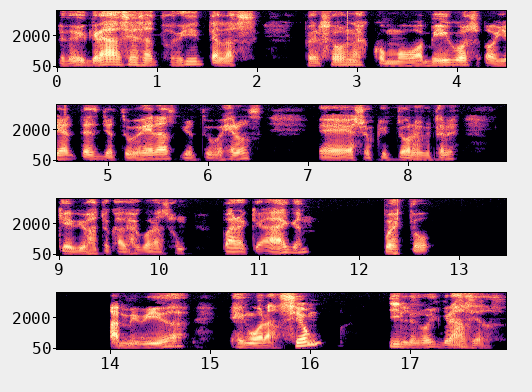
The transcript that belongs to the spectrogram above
le doy gracias a toditas las personas como amigos, oyentes, youtuberas, youtuberos, eh, suscriptores, ustedes, que Dios ha tocado ese corazón para que hayan puesto a mi vida en oración y le doy gracias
